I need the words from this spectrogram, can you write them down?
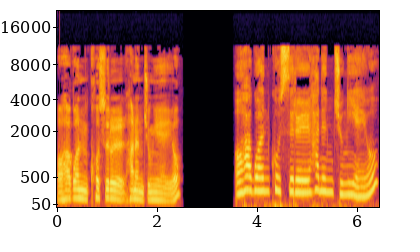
어학원 코스를 하는 중이에요? 어학원 코스를 하는 중이에요?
